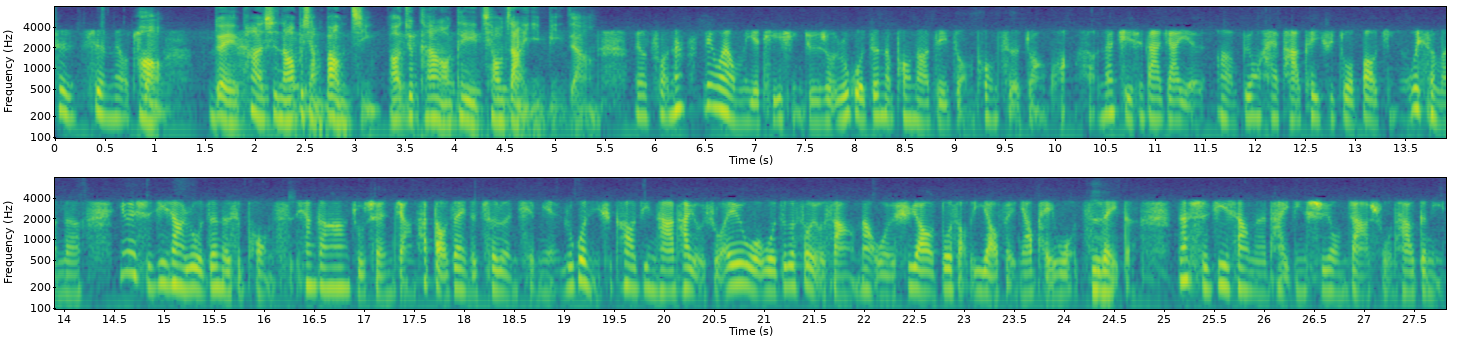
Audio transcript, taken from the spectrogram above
是是没有错，对，怕事，然后不想报警，然后就看好可以敲诈一笔这样。没有错。那另外我们也提醒，就是说，如果真的碰到这种碰瓷的状况，好，那其实大家也嗯不用害怕，可以去做报警。为什么呢？因为实际上，如果真的是碰瓷，像刚刚主持人讲，他倒在你的车轮前面，如果你去靠近他，他有说，哎，我我这个受有伤，那我需要多少的医药费，你要赔我之类的。嗯、那实际上呢，他已经施用诈术，他要跟你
